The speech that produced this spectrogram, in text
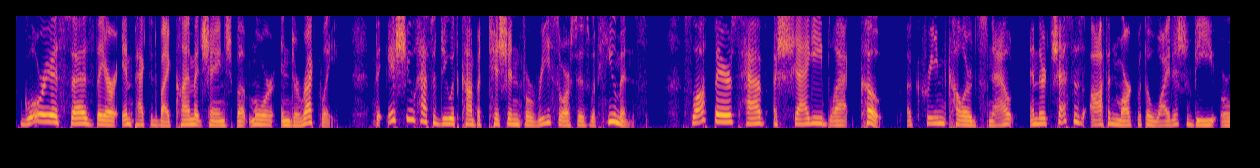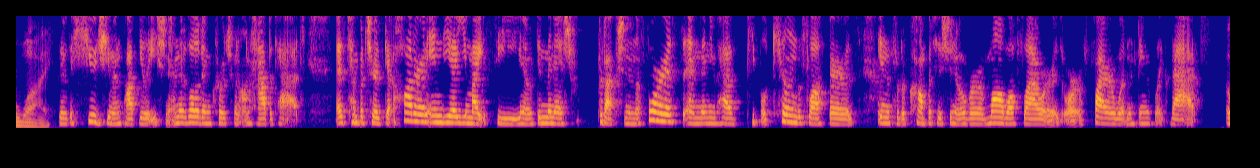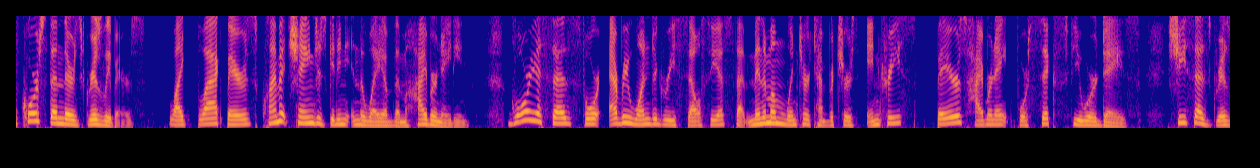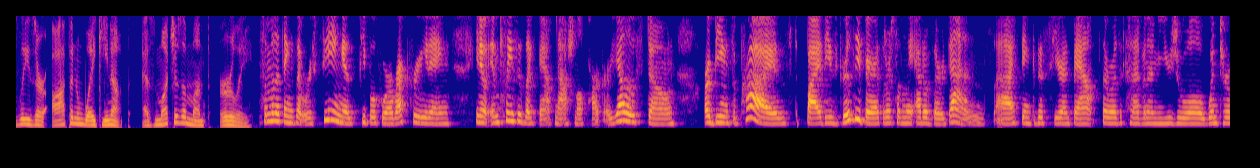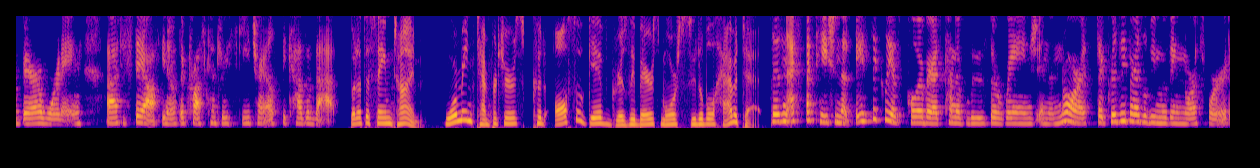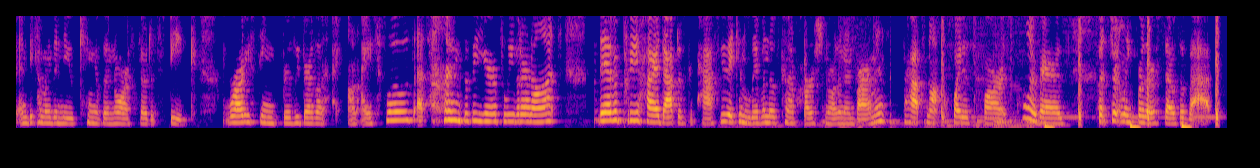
Gloria says they are impacted by climate change, but more indirectly. The issue has to do with competition for resources with humans. Sloth bears have a shaggy black coat, a cream colored snout, and their chest is often marked with a whitish V or Y. There's a huge human population and there's a lot of encroachment on habitat. As temperatures get hotter in India, you might see, you know, diminished production in the forests, and then you have people killing the sloth bears in sort of competition over mahua flowers or firewood and things like that. Of course, then there's grizzly bears. Like black bears, climate change is getting in the way of them hibernating. Gloria says for every 1 degree Celsius that minimum winter temperatures increase, bears hibernate for six fewer days. She says grizzlies are often waking up as much as a month early. Some of the things that we're seeing is people who are recreating, you know, in places like Banff National Park or Yellowstone are being surprised by these grizzly bears that are suddenly out of their dens. Uh, I think this year in Banff there was a kind of an unusual winter bear warning uh, to stay off, you know, the cross country ski trails because of that. But at the same time, Warming temperatures could also give grizzly bears more suitable habitat. There's an expectation that basically, as polar bears kind of lose their range in the north, that grizzly bears will be moving northward and becoming the new king of the north, so to speak. We're already seeing grizzly bears on, on ice floes at times of the year, believe it or not. They have a pretty high adaptive capacity. They can live in those kind of harsh northern environments, perhaps not quite as far as polar bears, but certainly further south of that.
